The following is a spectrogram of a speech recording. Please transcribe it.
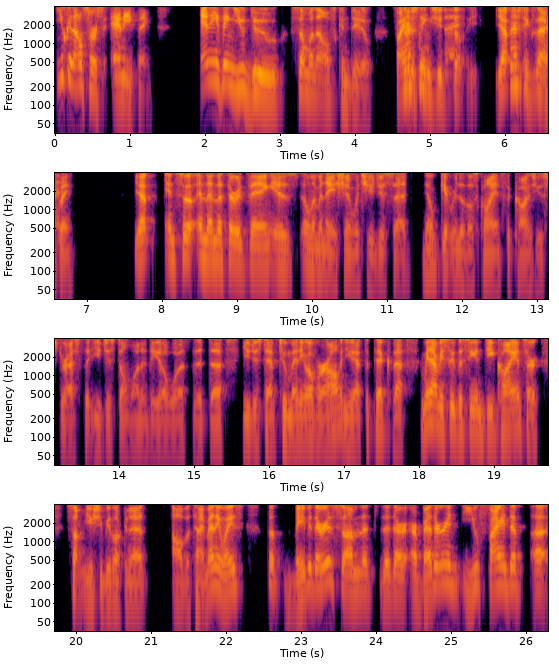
you can outsource anything anything you do someone else can do find Especially the things you today. don't yep Especially exactly today. Yep. And so, and then the third thing is elimination, which you just said, you know, get rid of those clients that cause you stress that you just don't want to deal with, that uh, you just have too many overall and you have to pick the, I mean, obviously the C and D clients are something you should be looking at all the time anyways, but maybe there is some that, that are, are better and you find a, uh,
